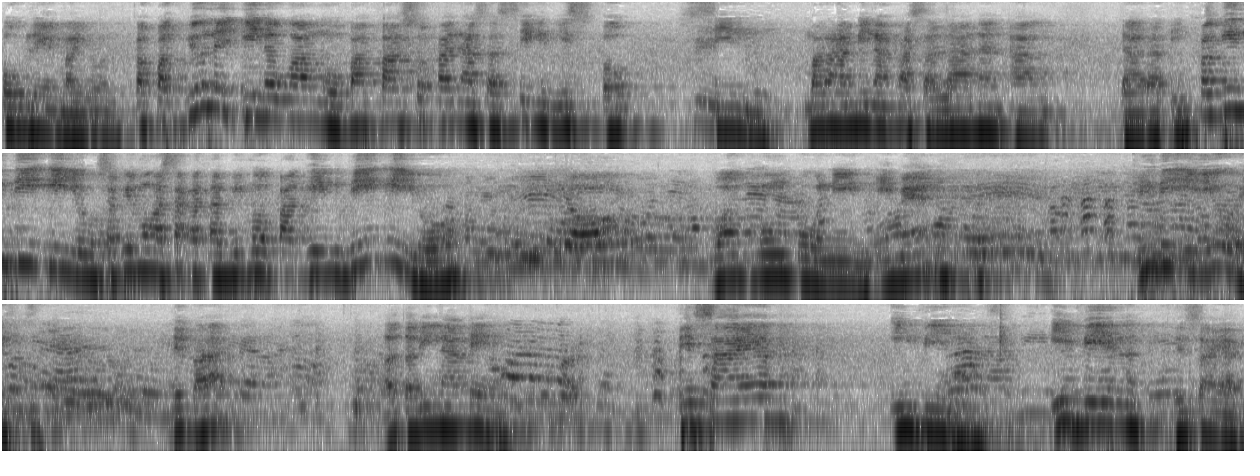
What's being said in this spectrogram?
problema yun. Kapag yun ay ginawa mo, papasok ka na sa series of sin. Marami ng kasalanan ang darating. Pag hindi iyo, sabi mo nga sa katabi mo, pag hindi iyo, huwag mong kunin. Amen? Hindi iyo eh. Di ba? O, natin. Desire, evil. Evil desire.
